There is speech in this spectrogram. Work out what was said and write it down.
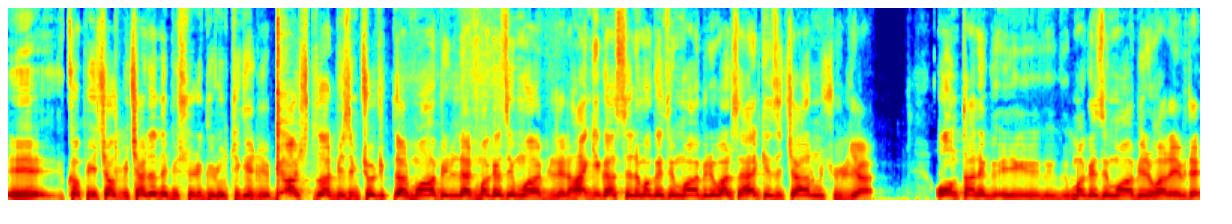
Ee, kapıyı çaldım. İçeriden de bir sürü gürültü geliyor. Bir açtılar bizim çocuklar, muhabirler, magazin muhabirleri. Hangi gazetede magazin muhabiri varsa herkesi çağırmış Hülya. 10 tane e, magazin muhabiri var evde.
